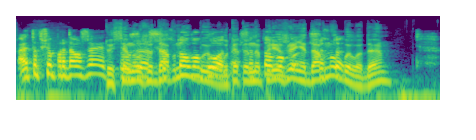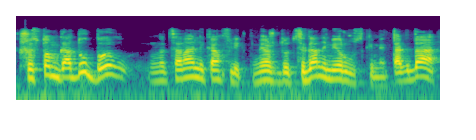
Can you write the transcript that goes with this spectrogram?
А это все продолжается То есть оно уже давно было? Года. Вот это напряжение года. давно Шесто... было, да? В шестом году был национальный конфликт между цыганами и русскими. Тогда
